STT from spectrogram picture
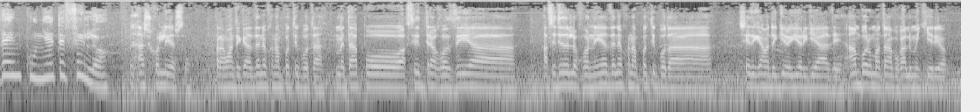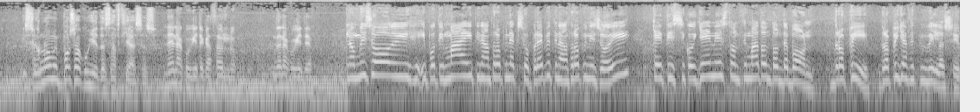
δεν κουνιέται φίλο. Ασχολίαστο. Πραγματικά δεν έχω να πω τίποτα. Μετά από αυτή την τραγωδία, αυτή τη δολοφονία, δεν έχω να πω τίποτα σχετικά με τον κύριο Γεωργιάδη. Αν μπορούμε να τον αποκαλούμε κύριο. Η συγγνώμη πώς ακούγεται στα αυτιά σας; Δεν ακούγεται καθόλου. Δεν ακούγεται. Νομίζω ε, υποτιμάει την ανθρώπινη αξιοπρέπεια, την ανθρώπινη ζωή και τις οικογένειες των θυμάτων των τεμπών. Ντροπή. Ντροπή για αυτή τη δήλωση.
